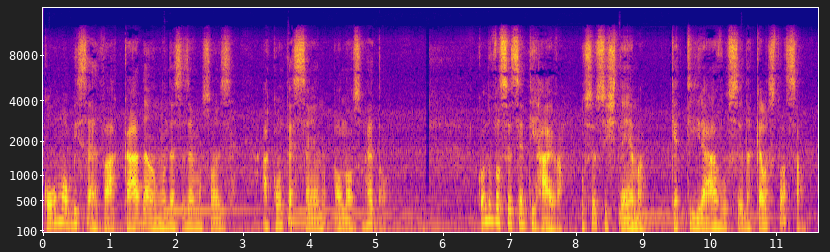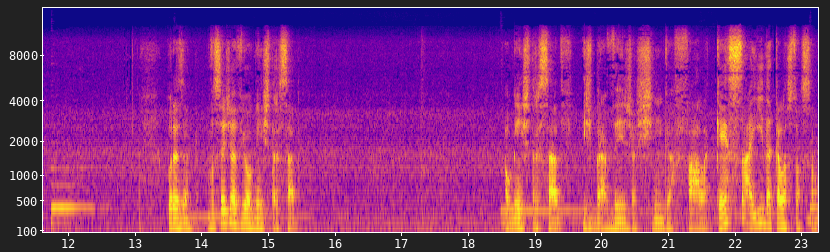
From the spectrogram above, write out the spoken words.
como observar cada uma dessas emoções acontecendo ao nosso redor. Quando você sente raiva, o seu sistema quer tirar você daquela situação. Por exemplo, você já viu alguém estressado? Alguém estressado esbraveja, xinga, fala, quer sair daquela situação.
